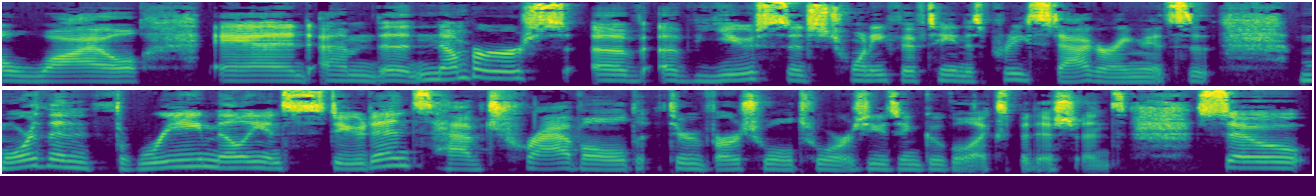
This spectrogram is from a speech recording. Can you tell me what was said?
a while and, um, the numbers of, of use since 2015 is pretty staggering. It's more than 3 million students have traveled through virtual tours using Google Expeditions. So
